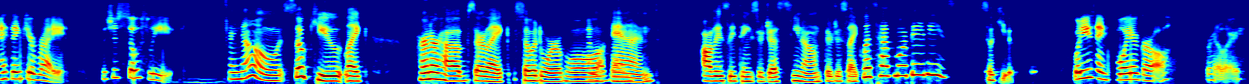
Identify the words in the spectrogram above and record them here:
I think you're right, which is so sweet. I know. It's so cute. Like her and her hubs are like so adorable. And obviously things are just, you know, they're just like, let's have more babies. So cute. What do you think, boy or girl, for Hilary?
